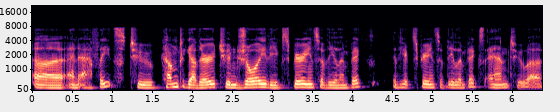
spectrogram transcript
uh, and athletes to come together to enjoy the experience of the Olympics, the experience of the Olympics, and to uh,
